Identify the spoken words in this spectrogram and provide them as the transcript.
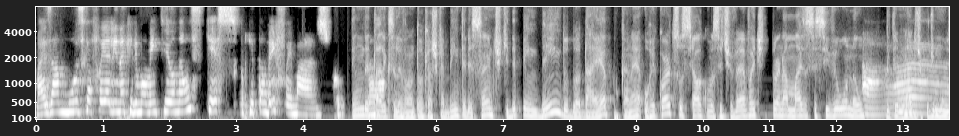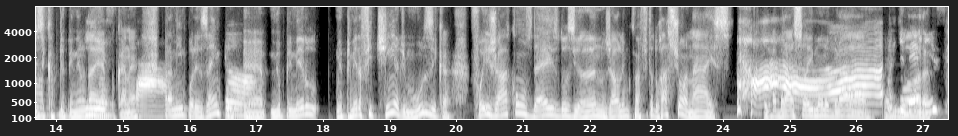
Mas a música foi ali naquele momento e eu não esqueço, porque também foi mágico. Tem um detalhe que você levantou que eu acho que é bem interessante, que dependendo do- da época, né, o recorte social que você tiver vai te tornar mais acessível ou não Ah, determinado tipo de música, dependendo da isso. época, né? Tá. Pra mim, por exemplo, Ah. é, meu primeiro minha primeira fitinha de música foi já com uns 10, 12 anos, já eu lembro que uma fita do Racionais. Um abraço aí, Mano Brown. Ah, que delícia.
